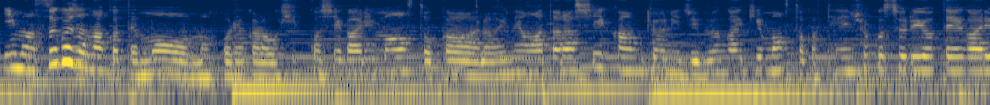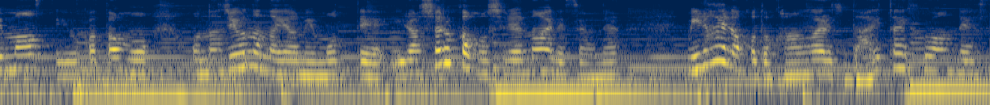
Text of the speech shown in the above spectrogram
今すぐじゃなくても、まあ、これからお引越しがありますとか来年は新しい環境に自分が行きますとか転職する予定がありますっていう方も同じような悩み持っていらっしゃるかもしれないですよね。未来のこと考えると大体不安です。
